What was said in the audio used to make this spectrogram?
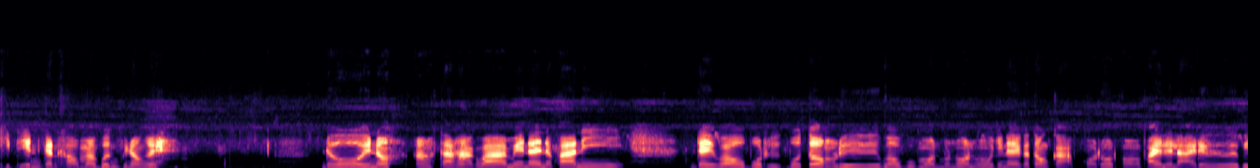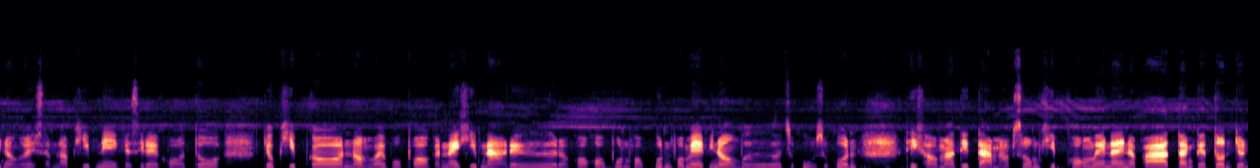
คิดเห็นกันเข้ามาเบิ่งพี่น้องเอ้ยโดยเนาะอ้าวถ้าหากว่าแม่นายนภานี่ ได้เว้าบ่ถึกบ่ต้องหรือเว้าบ่มวนบ่นวลหูจังใดก็ต้องกราบขอโทษขออภัยหลายๆเด้อพี่น้องเอ้ยสำหรับคลิปนี้ก็สิได้ขอตัวจบคลิปก่อนเนาะไว้พบพ่อกันในคลิปหน้าเด้อแล้วขอขอบคุญขอบคุณพ่อแม่พี่น้องเบิดสุขุสุคนที่เข้ามาติดตามรับชมคลิปของแม่นายนภาตั้งแต่ต้นจน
